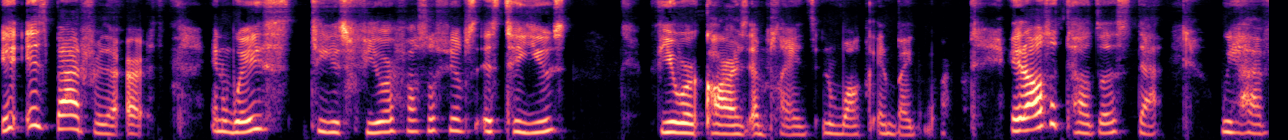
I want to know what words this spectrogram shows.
It is bad for the earth, and ways to use fewer fossil fuels is to use fewer cars and planes and walk and bike more. It also tells us that we have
